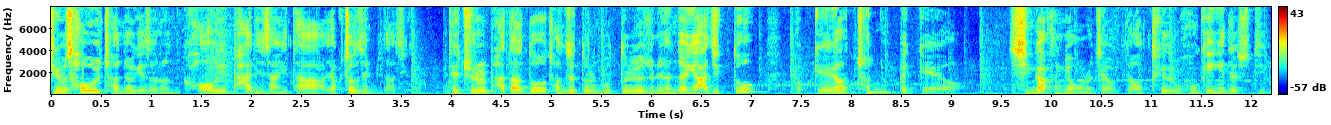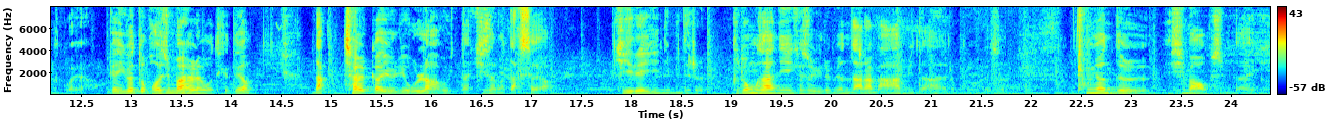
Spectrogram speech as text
지금 서울 전역에서는 거의 반 이상이 다 역전세입니다, 지금. 대출을 받아도 전세돈을 못 돌려주는 현장이 아직도 몇 개예요? 1600개예요. 심각한 경우는 제가 볼 때 어떻게든 호갱이 될 수도 있는 거예요. 그러니까 이것도 거짓말 하려면 어떻게 돼요? 낙찰가율이 올라가고 있다. 기사만 딱 써요. 기레기님들은. 부동산이 계속 이러면 나라 망합니다, 여러분. 그래서 청년들 희망 없습니다, 이거.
